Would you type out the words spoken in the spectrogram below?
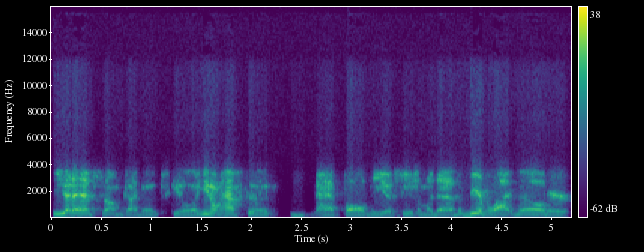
you got to have some type of skill. Like you don't have to have fault in the UFC or something like that, but be a black belt or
